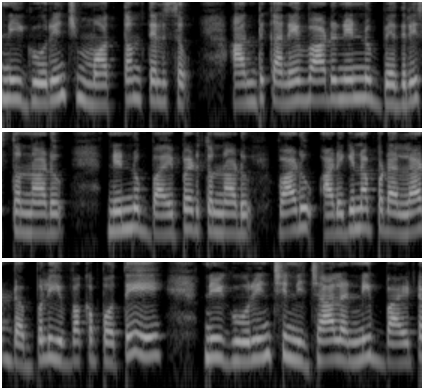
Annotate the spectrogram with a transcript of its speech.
నీ గురించి మొత్తం తెలుసు. అందుకనే వాడు నిన్ను బెదిరిస్తున్నాడు నిన్ను భయపెడుతున్నాడు. వాడు అడిగినప్పుడల్లా డబ్బులు ఇవ్వకపోతే నీ గురించి నిజాలన్నీ బయట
